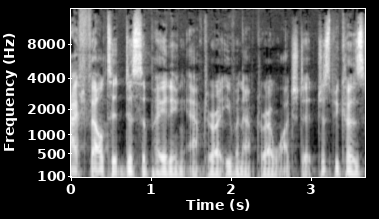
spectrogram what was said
I felt it dissipating after I even after I watched it, just because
